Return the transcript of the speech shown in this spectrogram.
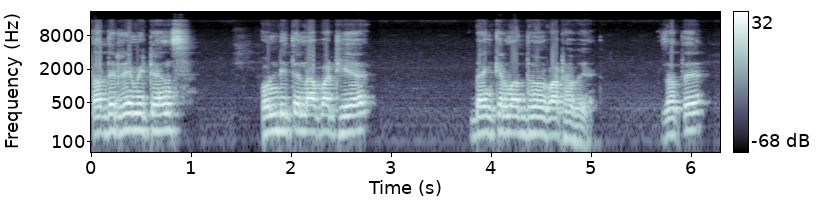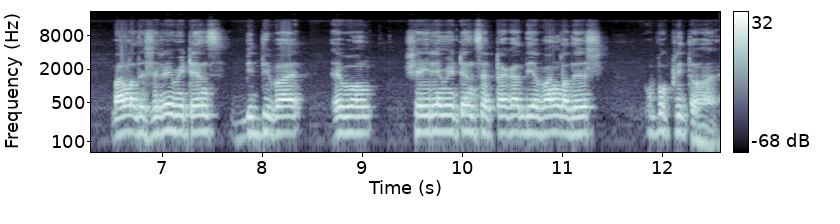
তাদের রেমিটেন্স হন্ডিতে না পাঠিয়ে ব্যাংকের মাধ্যমে পাঠাবে, যাতে বাংলাদেশের রেমিটেন্স বৃদ্ধি পায় এবং সেই রেমিটেন্সের টাকা দিয়ে বাংলাদেশ উপকৃত হয়।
